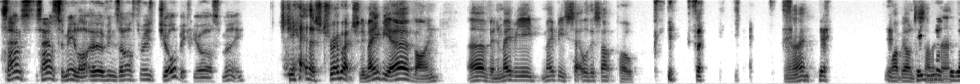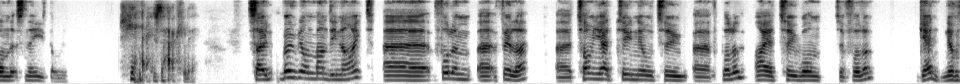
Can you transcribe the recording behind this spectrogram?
Sounds sounds to me like Irvine's after his job, if you ask me. Yeah, that's true. Actually, maybe Irvine, Irvine, maybe maybe settle this up, Paul. yeah. You know, yeah. yeah. might be on to something. was the one that sneezed on him. Yeah, exactly. So moving on Monday night, uh, Fulham uh, Villa. Uh, Tom, you had two 0 to uh, Fulham. I had two one to Fulham. Again, nil.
